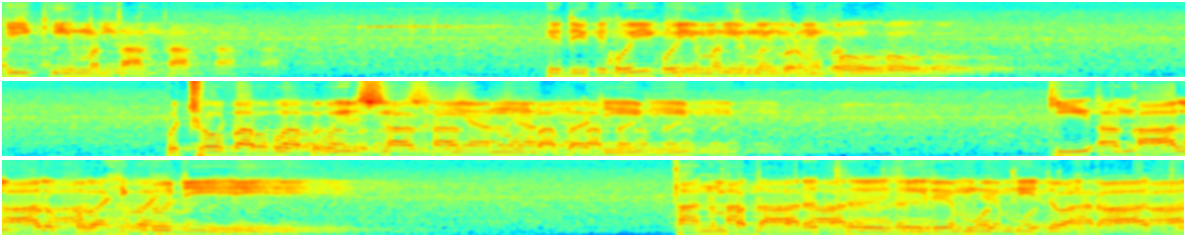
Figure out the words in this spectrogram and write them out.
ਕੀ ਕੀਮਤ ਆ? ਇਹਦੀ ਕੋਈ ਕੀਮਤ ਨਹੀਂ, ਗੁਰਮਖੋ। ਪੁੱਛੋ ਬਾਪੂ ਕਬੀਰ ਸਾਹਿਬ ਜੀਆਂ ਨੂੰ, ਬਾਬਾ ਜੀ ਕੀ ਅਕਾਲ ਪੁਰਖ ਵਾਹਿਗੁਰੂ ਜੀ? ਧਨ ਪਦਾਰਥ, ਹੀਰੇ ਮੋਤੀ ਜਵਾਹਰਾਤ।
